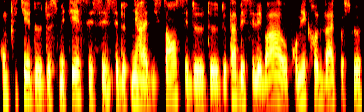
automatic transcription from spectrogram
compliqués de, de ce métier, c'est, c'est, de tenir à la distance et de, de pas baisser les bras au premier creux de vague, parce que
